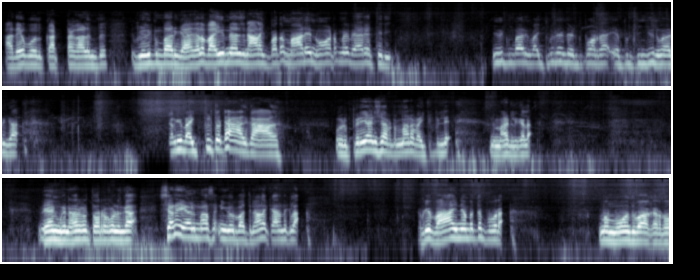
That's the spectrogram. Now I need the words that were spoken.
அதே போது கட்டை கலந்து இப்போ இதுக்கும் பாருங்க. அதெல்லாம் வயிறு நேரம் நாளைக்கு பார்த்தா மாடே நோட்டமே வேறே தெரியும். இதுக்கும் பாருங்க வைக்கப்புல் எடுத்து போடுறேன். எப்படி திங்குதுன்னு பாருங்க. அப்படியே வைக்கப்புல் தொட்டால் அதுக்கு ஆ- ஒரு பிரியாணி சாப்பிட்ட மாதிரி வைக்கப்புல் இந்த மாட்டுக்கெல்லாம். வேணுங்க நேரம் தொடர கொள்ளுங்க சினை ஏழு மாதம் நீங்கள் ஒரு பத்து நாளை கலந்துக்கலாம் அப்படியே வாய் நம்பத்தை பூரா. நம்ம மோந்து பார்க்குறதோ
